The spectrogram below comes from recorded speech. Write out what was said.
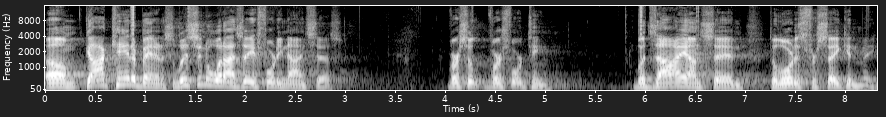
Um, God can't abandon us. Listen to what Isaiah 49 says. Verse, verse 14. But Zion said, The Lord has forsaken me.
